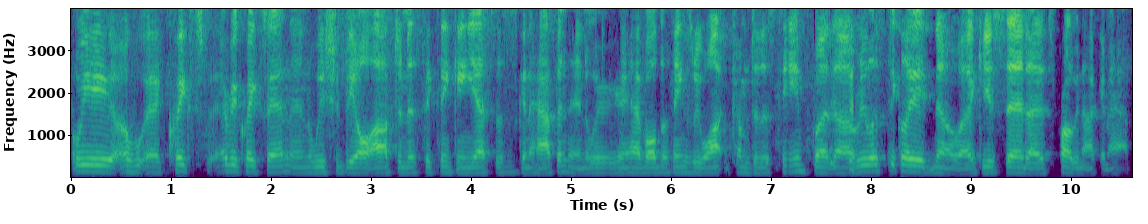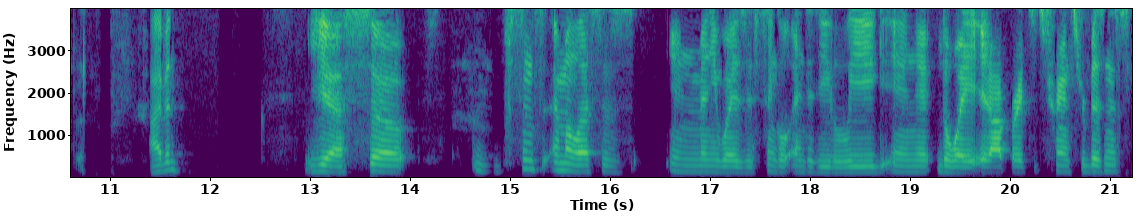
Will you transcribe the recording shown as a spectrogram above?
we uh, Quakes, every Quakes fan, and we should be all optimistic, thinking yes, this is going to happen, and we're going to have all the things we want come to this team. But uh, realistically, no. Like you said, uh, it's probably not going to happen. Ivan? Yeah. So since MLS is in many ways a single entity league in the way it operates its transfer business,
